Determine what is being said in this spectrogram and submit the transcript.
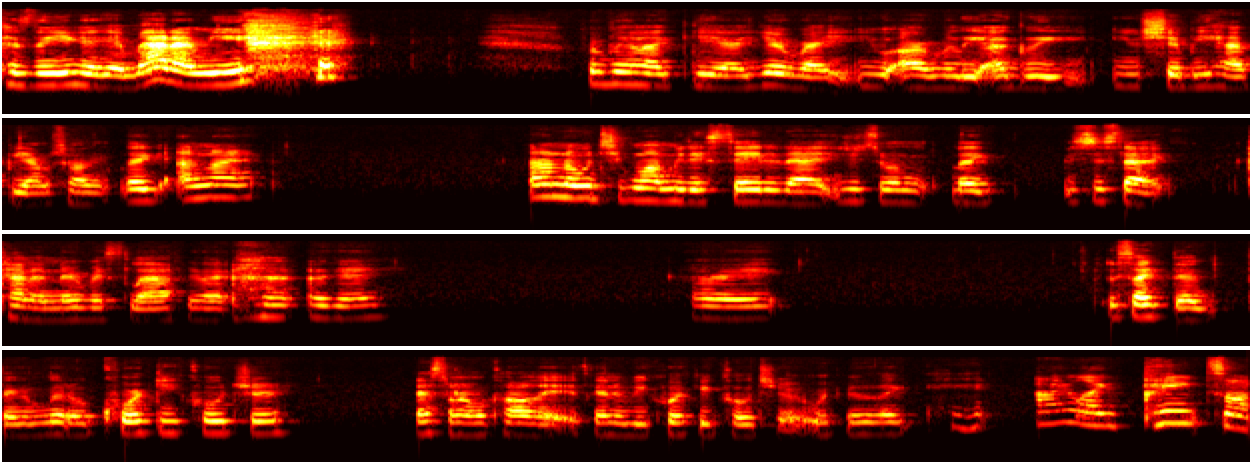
Because then you're gonna get mad at me. for being like, yeah, you're right. You are really ugly. You should be happy. I'm talking. Like, I'm not. I don't know what you want me to say to that. You just want like it's just that kind of nervous laugh. You're like, okay, all right. It's like the the little quirky culture. That's what I'm gonna call it. It's gonna be quirky culture. We're gonna like, I like on.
